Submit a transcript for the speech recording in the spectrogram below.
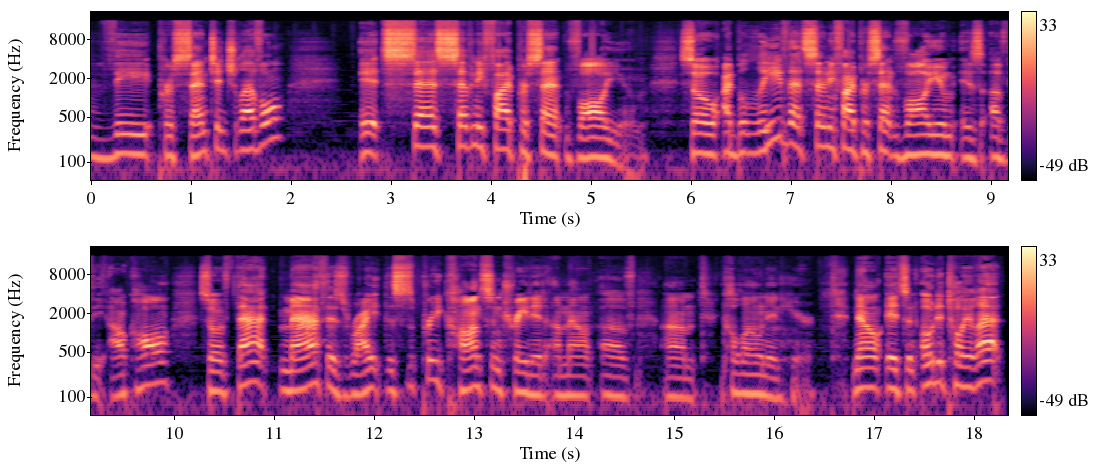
the percentage level. It says 75% volume. So I believe that 75% volume is of the alcohol. So if that math is right, this is a pretty concentrated amount of um, cologne in here. Now it's an eau de toilette,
